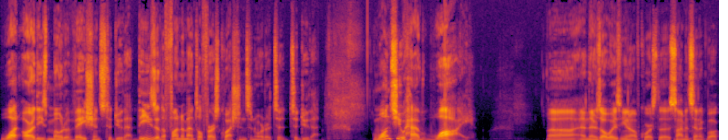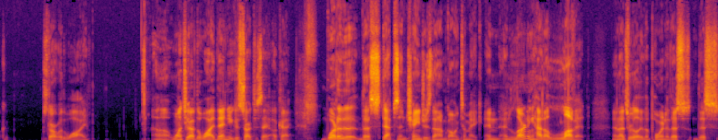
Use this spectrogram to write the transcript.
What are these motivations to do that? These are the fundamental first questions in order to, to do that. Once you have why, uh, and there's always, you know, of course, the Simon Sinek book, Start with Why. Uh, once you have the why, then you can start to say, okay, what are the, the steps and changes that I'm going to make? And, and learning how to love it, and that's really the point of this, this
